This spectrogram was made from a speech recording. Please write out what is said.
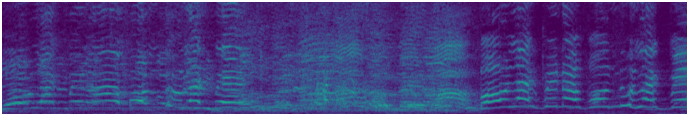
বউ লাগবে না বন্ধু লাগবে বউ লাগবে না বন্ধু লাগবে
